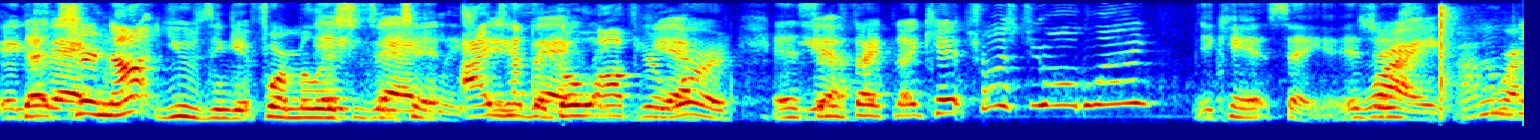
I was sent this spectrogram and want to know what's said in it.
that you're not using it for malicious Exactly, intent. I just have to go off your Yeah. word. And so Yeah. the fact that I can't trust you all the way, you can't say it. It's right. I don't right.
